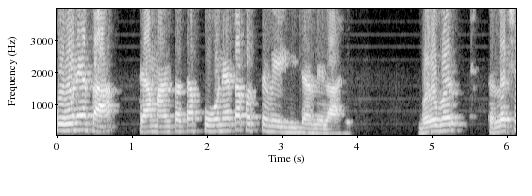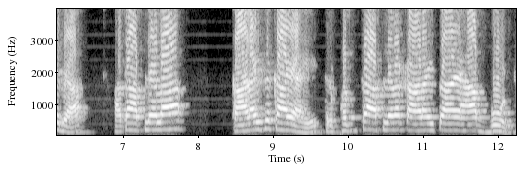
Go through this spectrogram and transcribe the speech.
पोहण्याचा त्या माणसाचा पोहण्याचा फक्त वेग विचारलेला आहे. बरोबर? तर लक्ष द्या. आता आपल्याला काढायचं काय आहे? तर फक्त आपल्याला काढायचा आहे हा बोट.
